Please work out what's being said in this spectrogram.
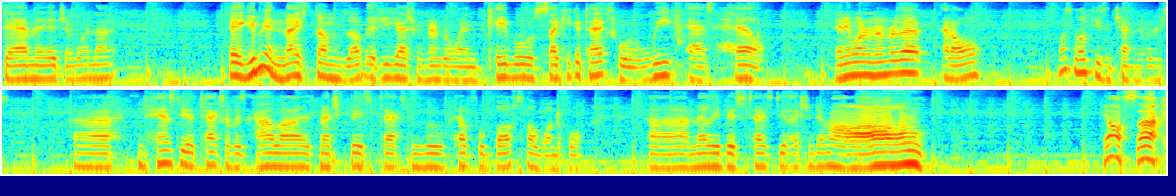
damage and whatnot. Hey, give me a nice thumbs up if you guys remember when Cable's psychic attacks were weak as hell. Anyone remember that at all? What's Loki's enchantment first? Uh, enhance the attacks of his allies. Magic based attacks remove helpful buffs. Oh, wonderful. Uh, melee based attacks deal extra damage. Oh! Y'all suck!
